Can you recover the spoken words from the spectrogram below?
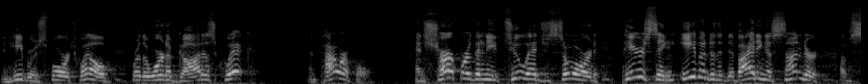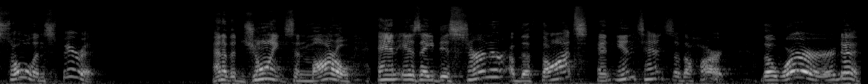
In Hebrews 4:12, for the word of God is quick and powerful and sharper than any two-edged sword, piercing even to the dividing asunder of soul and spirit and of the joints and marrow, and is a discerner of the thoughts and intents of the heart. The word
